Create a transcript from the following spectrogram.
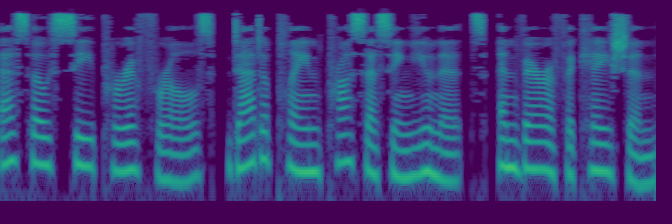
SoC peripherals, dataplane processing units, and verification.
